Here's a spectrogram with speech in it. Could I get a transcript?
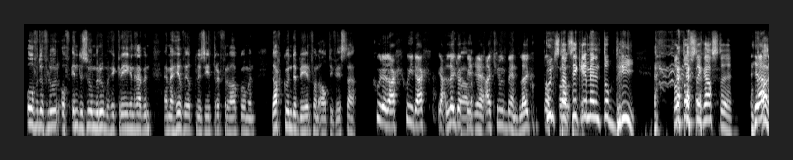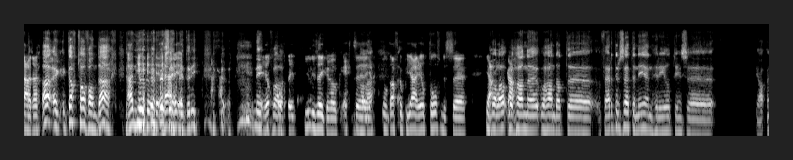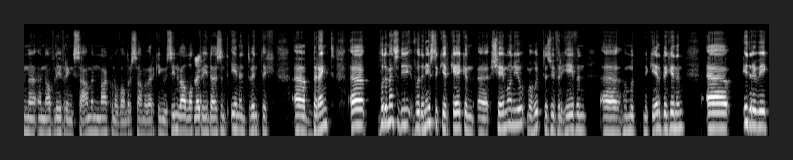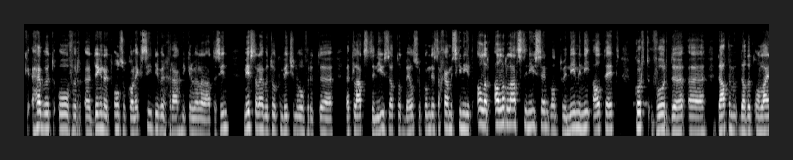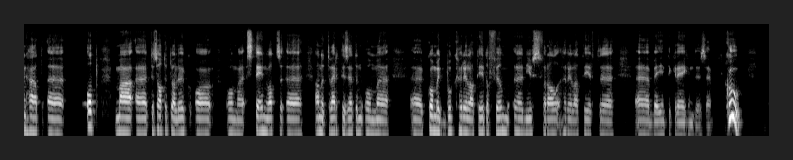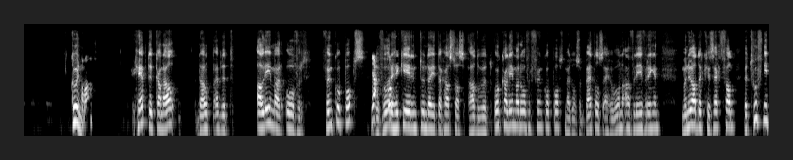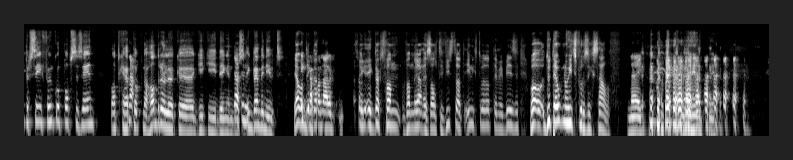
over de vloer of in de Zoomroom gekregen hebben. En met heel veel plezier terug verwelkomen. Dag Koen de Beer van Altivista. Goedendag, goeiedag. Ja, leuk dat ik weer uitgenodigd ben. Leuk. Top. Koen staat zeker in mijn top 3 van tofste gasten. Ja, ah, nou, dat... ah, ik, ik, dacht van vandaag. Ah, nee. ja, ja. drie. nee, heel voilà. tof. Jullie zeker ook. Echt, uh, Voilà. ja, ik vond het afgelopen jaar heel tof. Dus uh, ja. Voilà, ja. we, gaan, uh, we gaan dat uh, verder zetten hè, en geregeld eens uh, ja, een, een aflevering samen maken of andere samenwerking. We zien wel wat Leuk. 2021 uh, brengt. Uh, voor de mensen die voor de eerste keer kijken, uh, shame on you. Maar goed, het is u vergeven. Uh, we moeten een keer beginnen. Iedere week hebben we het over uh, dingen uit onze collectie die we graag een keer willen laten zien. Meestal hebben we het ook een beetje over het, uh, het laatste nieuws dat tot bij ons gekomen is. Dat gaat misschien niet het aller, allerlaatste nieuws zijn, want we nemen niet altijd kort voor de uh, datum dat het online gaat op. Maar het is altijd wel leuk om Stijn wat aan het werk te zetten om comic book gerelateerd of filmnieuws vooral gerelateerd bijeen te krijgen. Dus goed. Koen, je hebt het kanaal, daarop heb je het alleen maar over Funko Pops. Ja, de vorige keren toen dat je te gast was, hadden we het ook alleen maar over Funko Pops, met onze battles en gewone afleveringen. Maar nu had ik gezegd van, het hoeft niet per se Funko Pops te zijn, want je hebt Ja. ook nog andere leuke geeky dingen. Dus Ja, ik ben benieuwd. Ja, want ik ik, dacht dacht, van nou, ik, ik dacht van, van, ja, is Altivista het enige waar dat hij mee bezig is? Wat, doet hij ook nog iets voor zichzelf? nee. Nee, nee.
